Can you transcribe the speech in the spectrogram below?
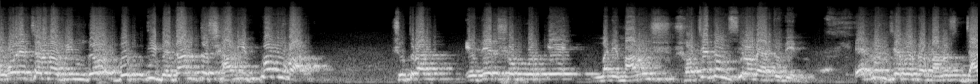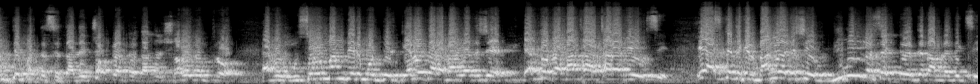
অভয়চরণ বৃন্দ ভক্তি বেদান্ত স্বামী প্রভুবাদ। সুতরাং এদের সম্পর্কে মানে মানুষ সচেতন ছিল না এতদিন। এখন যেভাবে মানুষ জানতে পারতেছে, তাদের চক্রান্ত, তাদের ষড়যন্ত্র এবং মুসলমানদের মধ্যে কেন তারা বাংলাদেশে এতটা মাথা ছাড়া দিয়ে উঠছে? এই আজকে দেখেন বাংলাদেশে বিভিন্ন সেক্টরে যেটা আমরা দেখছি,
